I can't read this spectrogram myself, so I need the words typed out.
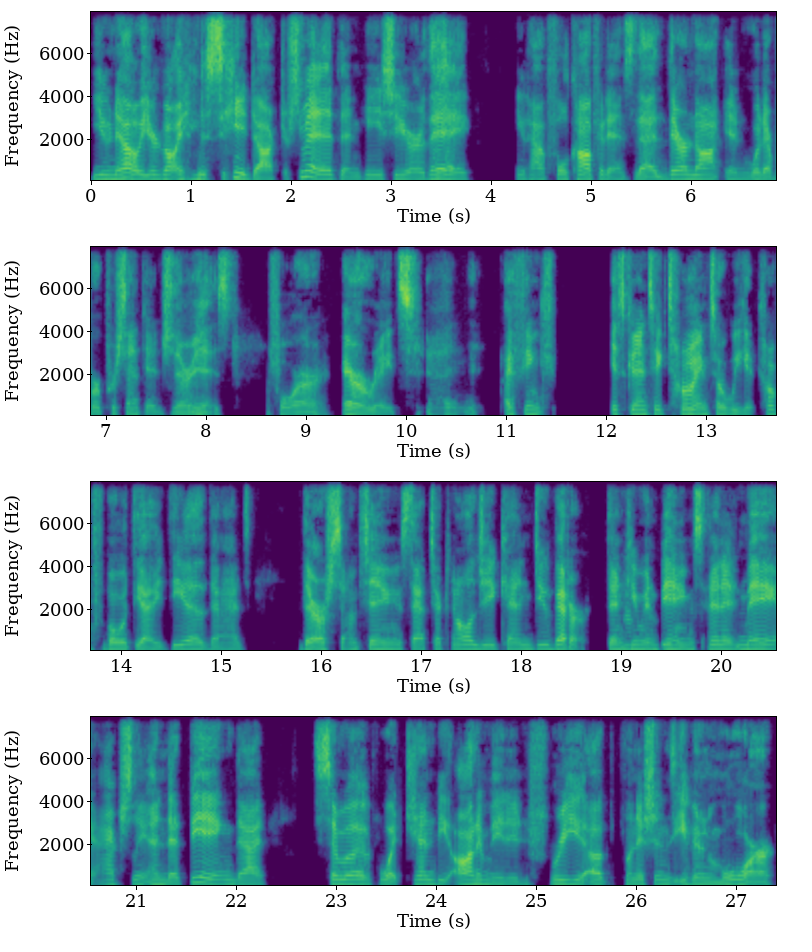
you know you're going to see Dr. Smith and he, she, or they, you have full confidence that they're not in whatever percentage there is for error rates. And I think it's going to take time till we get comfortable with the idea that there are some things that technology can do better than mm-hmm. human beings. And it may actually end up being that some of what can be automated free up clinicians even more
